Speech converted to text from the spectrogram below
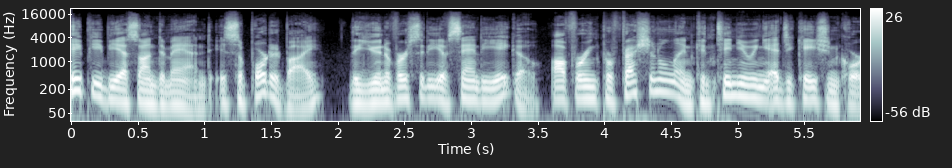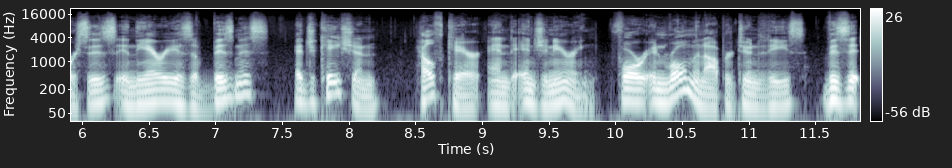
KPBS On Demand is supported by the University of San Diego, offering professional and continuing education courses in the areas of business, education, healthcare, and engineering. For enrollment opportunities, visit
